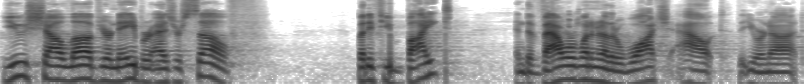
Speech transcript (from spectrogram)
You shall love your neighbor as yourself. But if you bite and devour one another, watch out that you are not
